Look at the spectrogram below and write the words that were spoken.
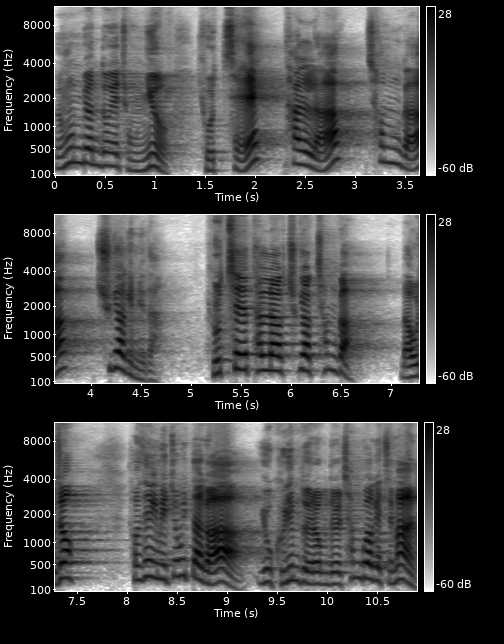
의문 변동의 종류, 교체, 탈락, 첨가, 축약입니다. 교체, 탈락, 축약, 첨가 나오죠? 선생님이 좀 이따가 이 그림도 여러분들 참고하겠지만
